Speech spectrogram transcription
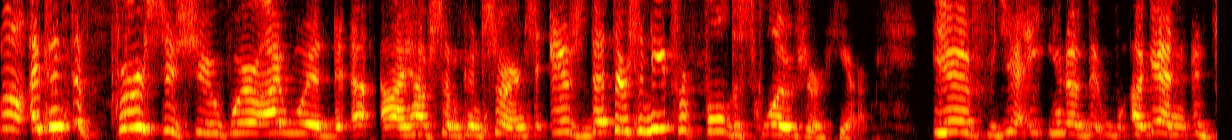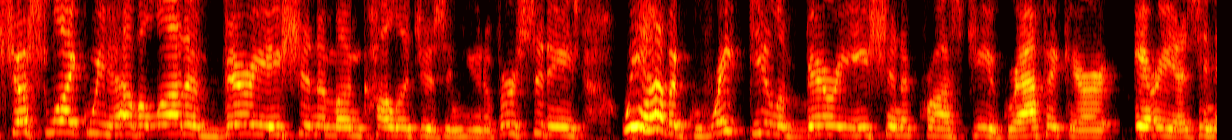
Well, I think the first issue where I would uh, I have some concerns is that there's a need for full disclosure here. If you know again just like we have a lot of variation among colleges and universities we have a great deal of variation across geographic areas in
